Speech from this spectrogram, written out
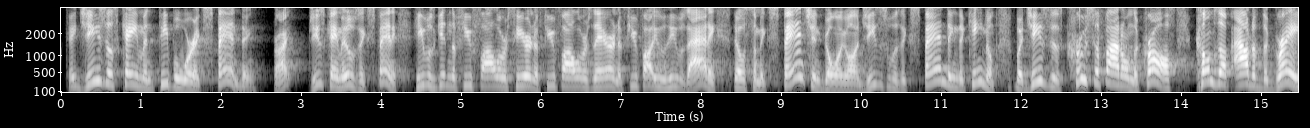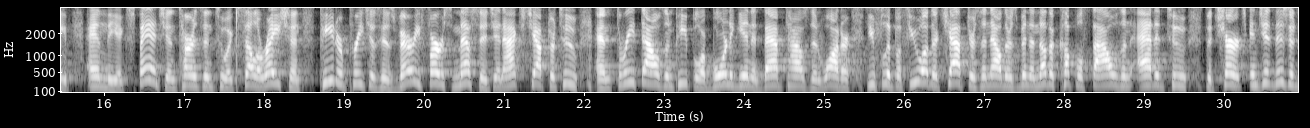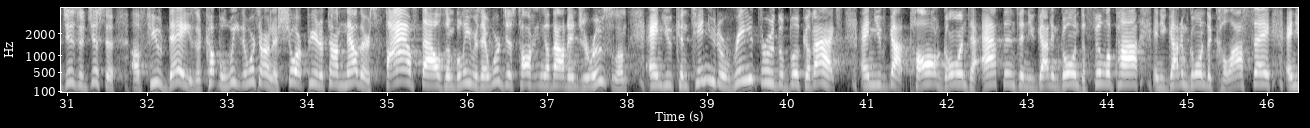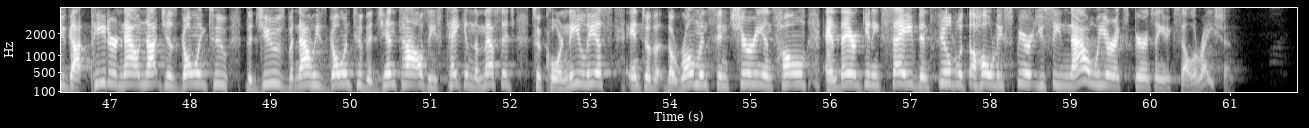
Okay, Jesus came and people were expanding, right? Jesus came, it was expanding. He was getting a few followers here and a few followers there and a few followers he was adding. There was some expansion going on. Jesus was expanding the kingdom. But Jesus crucified on the cross, comes up out of the grave, and the expansion turns into acceleration. Peter preaches his very first message in Acts chapter 2, and 3,000 people are born again and baptized in water. You flip a few other chapters, and now there's been another couple thousand added to the church. And these are just a few days, a couple weeks. We're talking a short period of time. Now there's 5,000 believers, and we're just talking about in Jerusalem. And you continue to read through the book of Acts, and you've got Paul going to Athens, and you got him going to Philippi, and you got him going to Colossae, and you got Peter now not just going to the Jews, but now he's going to the Gentiles. He's taking the message to Cornelius into the, the Roman centurion's home, and they are getting saved and filled with the Holy Spirit. You see, now we are experiencing acceleration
